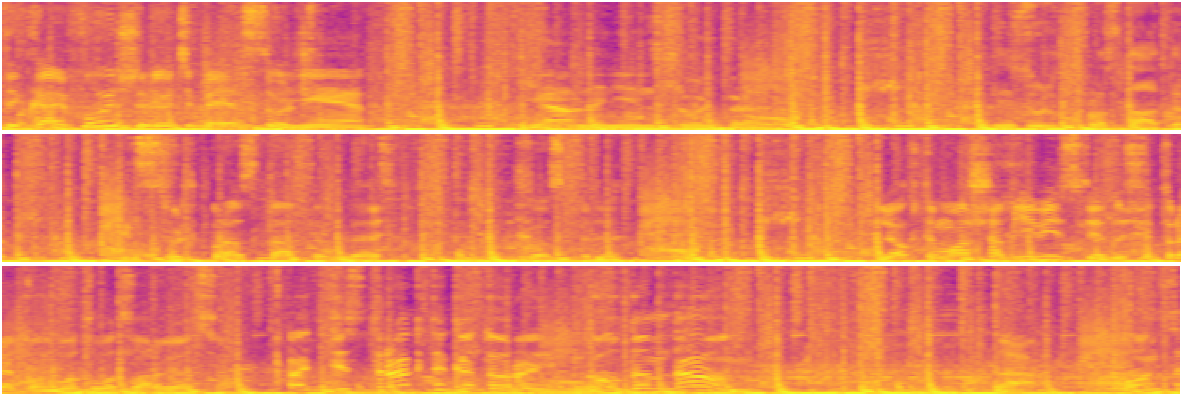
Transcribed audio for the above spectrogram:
ты кайфуешь или у тебя инсульт? не, явно не инсульт, брат. Инсульт простаты. Инсульт простаты, блядь. Господи. Лех, ты можешь объявить следующий трек, он вот-вот ворвется. От а дистракта, который? Golden Down? Да. Он с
